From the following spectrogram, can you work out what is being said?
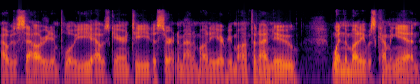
I was a salaried employee. I was guaranteed a certain amount of money every month, and I knew when the money was coming in.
